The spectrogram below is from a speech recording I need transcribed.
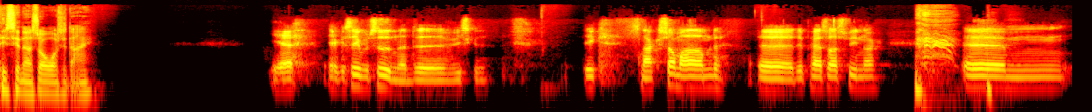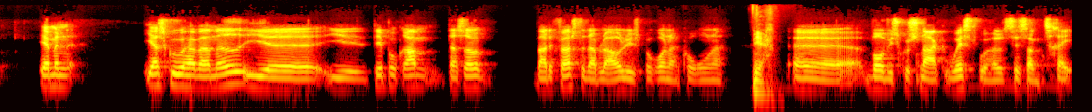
det sender os over til dig. Ja, jeg kan se på tiden, at øh, vi skal ikke snakke så meget om det. Øh, det passer også fint nok. øhm, jamen, jeg skulle have været med i, øh, i det program, der så var det første, der blev aflyst på grund af corona. Ja. Øh, hvor vi skulle snakke Westworld sæson 3.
